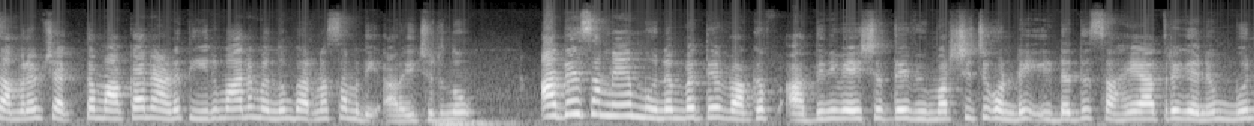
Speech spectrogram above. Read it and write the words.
സമരം ശക്തമാക്കാനാണ് തീരുമാനമെന്നും ഭരണസമിതി അറിയിച്ചിരുന്നു. അതേസമയം മുനമ്പത്തെ വഖഫ് അധിനിവേശത്തെ വിമർശിച്ചുകൊണ്ട് ഇടത് സഹയാത്രികനും മുൻ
